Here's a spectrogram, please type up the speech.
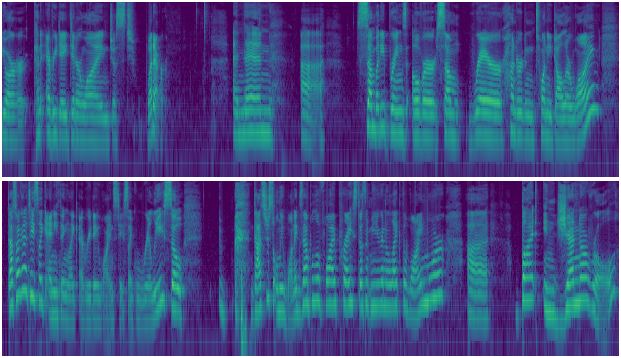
your kind of everyday dinner wine just whatever. And then uh, somebody brings over some rare $120 wine. That's not going to taste like anything like everyday wines taste like really. So that's just only one example of why price doesn't mean you're going to like the wine more. Uh, but in general,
